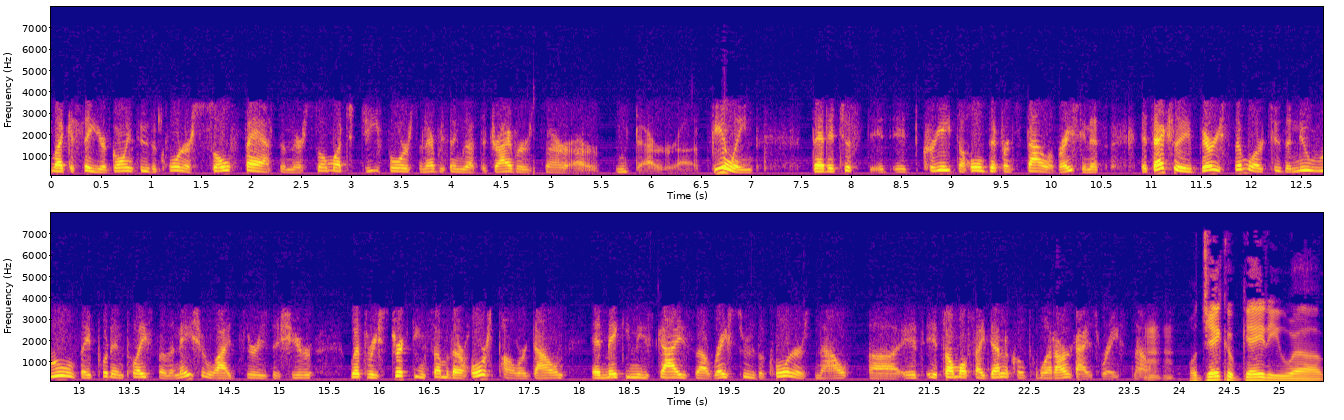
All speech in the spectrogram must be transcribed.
like I say you're going through the corner so fast, and there's so much G-force and everything that the drivers are are, are uh, feeling that it just it, it creates a whole different style of racing. It's it's actually very similar to the new rules they put in place for the nationwide series this year, with restricting some of their horsepower down and making these guys uh, race through the corners now. Uh, it, it's almost identical to what our guys race now. Mm-hmm. Well, Jacob Gady, uh,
